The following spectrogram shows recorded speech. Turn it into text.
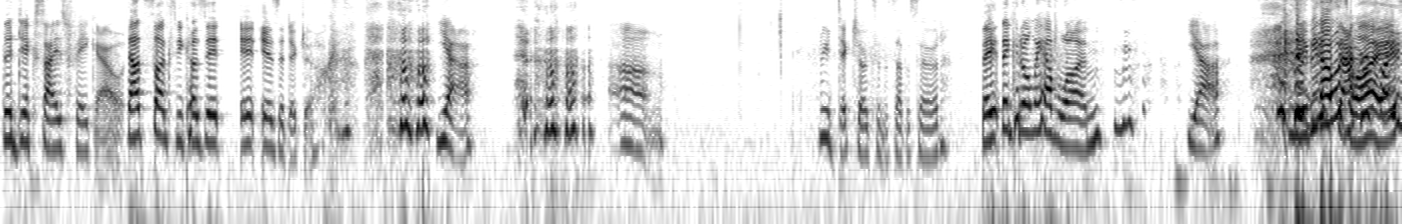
the dick size fake out. That sucks because it it is a dick joke. Yeah. um Three dick jokes in this episode. They they could only have one. yeah. Maybe that was why.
